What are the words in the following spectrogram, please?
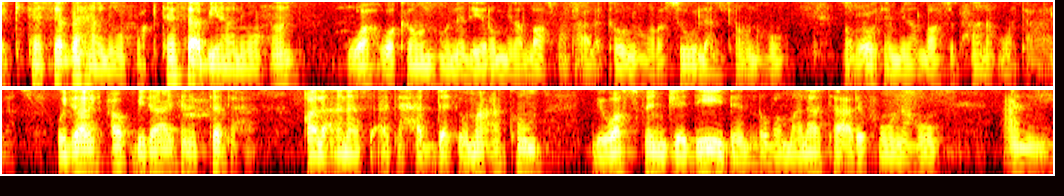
اكتسبها نوح واكتسى بها نوح وهو كونه نذير من الله سبحانه وتعالى كونه رسولا كونه مبعوثا من الله سبحانه وتعالى. ولذلك أو بداية افتتح قال أنا سأتحدث معكم بوصف جديد ربما لا تعرفونه عني.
